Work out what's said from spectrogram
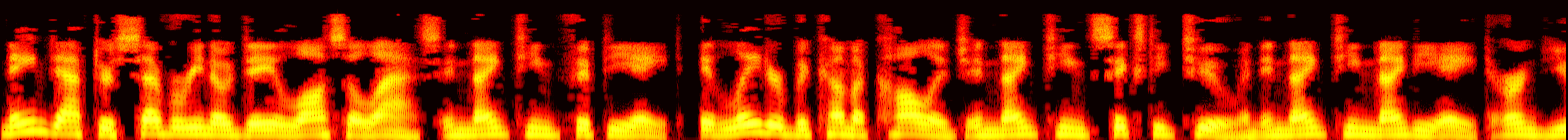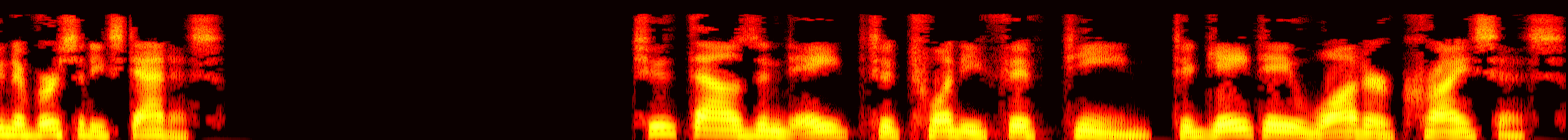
Named after Severino de las Alas in 1958, it later became a college in 1962 and in 1998 earned university status. 2008 to 2015, Tagaytay water crisis.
